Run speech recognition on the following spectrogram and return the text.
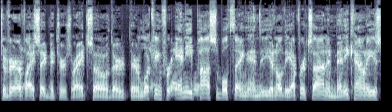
to verify signatures, right? So they're they're looking for any possible thing, and you know the efforts on in many counties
